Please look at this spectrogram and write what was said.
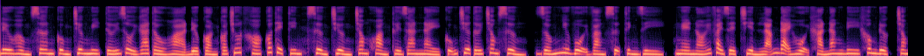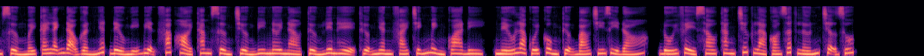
Lưu Hồng Sơn cùng Trương Mi tới rồi ga tàu hỏa đều còn có chút khó có thể tin, xưởng trưởng trong khoảng thời gian này cũng chưa tới trong xưởng, giống như vội vàng sự tình gì, nghe nói phải dệt triển lãm đại hội khả năng đi không được, trong xưởng mấy cái lãnh đạo gần nhất đều nghĩ biện pháp hỏi thăm xưởng trưởng đi nơi nào tưởng liên hệ thượng nhân phái chính mình qua đi, nếu là cuối cùng thượng báo chí gì đó, đối về sau thăng chức là có rất lớn trợ giúp.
